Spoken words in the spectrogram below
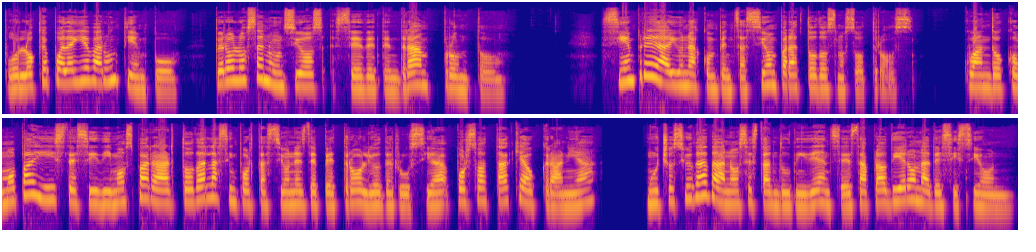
por lo que puede llevar un tiempo, pero los anuncios se detendrán pronto. Siempre hay una compensación para todos nosotros. Cuando como país decidimos parar todas las importaciones de petróleo de Rusia por su ataque a Ucrania, Muchos ciudadanos estadounidenses aplaudieron la decisión.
